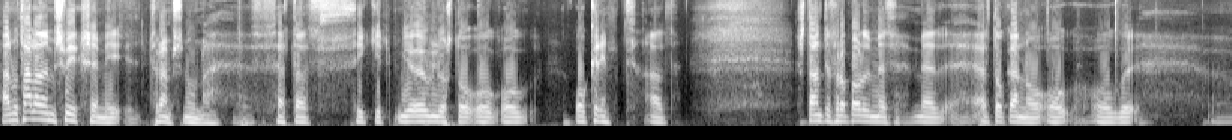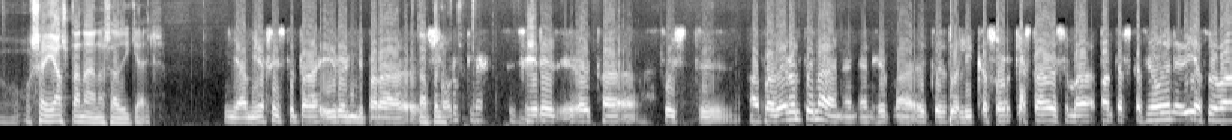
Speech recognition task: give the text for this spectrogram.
það er nú talað um sviksemi Trumps núna þetta þykir mjög augljóst og, og, og, og grimt að standi frá bárðu með, með Erdogan og og segja allt annað en að saði í gær Já, mér finnst þetta í rauninni bara Double. sorglegt fyrir auðvitað, þú veist, alla veröldina en, en, en hérna auðvitað líka sorglega staði sem að bandarska þjóðin er í að þurfa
